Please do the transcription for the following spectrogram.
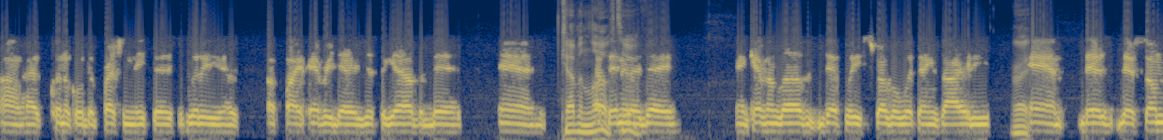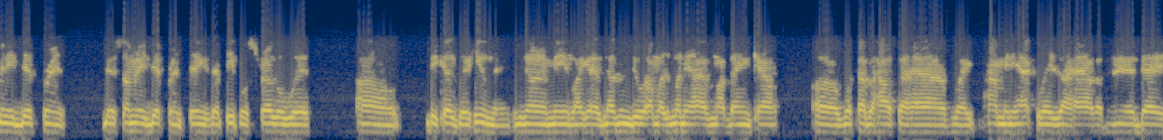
um, has clinical depression. He says it's literally a, a, fight every day just to get out of the bed. And Kevin Love, at the end too. of the day, and Kevin Love definitely struggled with anxiety. Right. And there's there's so many different there's so many different things that people struggle with um, because they're human. You know what I mean? Like it has nothing to do with how much money I have in my bank account, uh, what type of house I have, like how many accolades I have. At the end of the day,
